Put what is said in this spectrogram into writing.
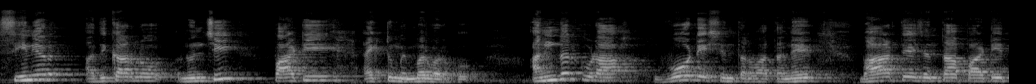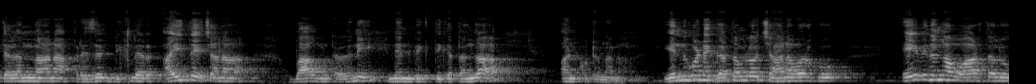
సీనియర్ అధికారుల నుంచి పార్టీ యాక్ట్ మెంబర్ వరకు అందరు కూడా ఓట్ వేసిన తర్వాతనే Bharatiya Janata party Telangana president declare అయితే చాలా బాగుంటుందని నేను వ్యక్తిగతంగా అనుకుంటున్నాను. ఎందుకంటే గతంలో చాలా వరకు ఏ విధంగా వార్తలు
